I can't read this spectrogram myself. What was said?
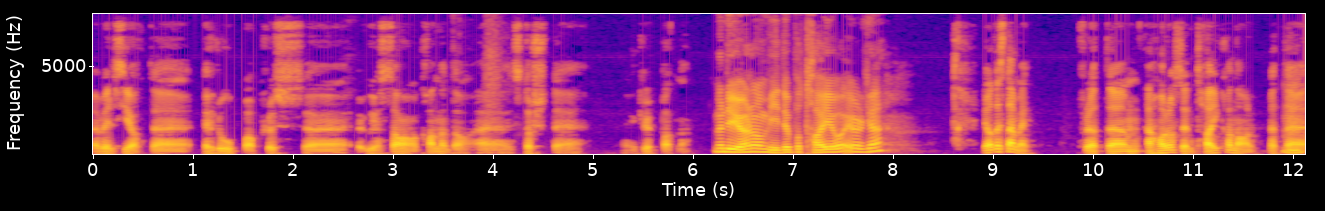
jeg vil si at eh, Europa pluss eh, USA og Canada er største gruppene. Men du gjør noen videoer på thai òg, gjør du ikke? Ja, det stemmer. For at, um, jeg har også en thai-kanal. Eh,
